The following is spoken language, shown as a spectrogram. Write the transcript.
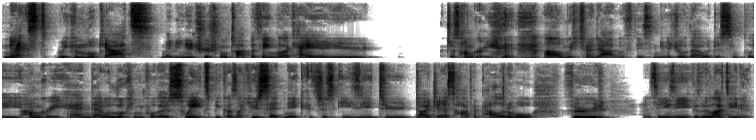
next, we can look at maybe nutritional type of thing, like, hey, are you just hungry? um, which turned out with this individual, they were just simply hungry, and they were looking for those sweets because, like you said, Nic, it's just easy to digest, hyper palatable food, and it's easy because we like to eat it.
